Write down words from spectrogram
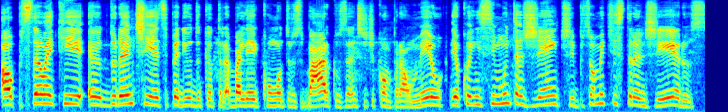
A opção é que eu, durante esse período que eu trabalhei com outros barcos, antes de comprar o meu, eu conheci muita gente, principalmente estrangeiros,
